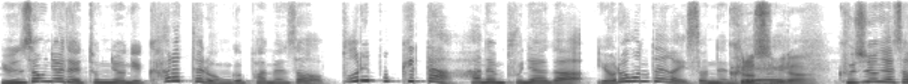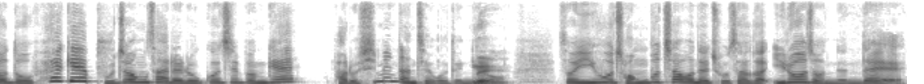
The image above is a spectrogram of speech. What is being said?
윤석열 대통령이 카르텔 언급하면서 뿌리 뽑겠다 하는 분야가 여러 군데가 있었는데 그렇습니다. 그 중에서도 회계 부정 사례로 꼬집은 게 바로 시민단체거든요. 네. 그래서 이후 정부 차원의 조사가 이루어졌는데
